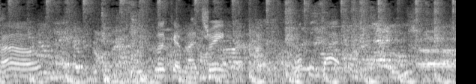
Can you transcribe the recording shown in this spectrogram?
Wow. Look at my drink. What's inside? Uh,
